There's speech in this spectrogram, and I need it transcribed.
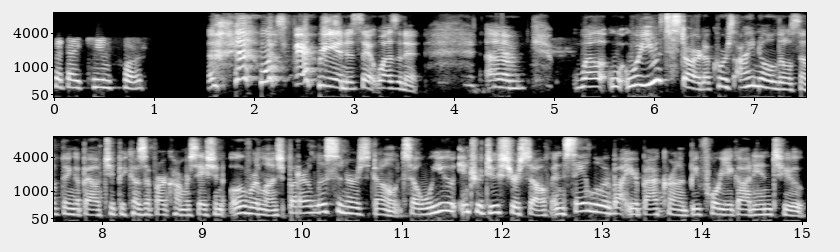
that I came for. it was very innocent, wasn't it? Um, yeah. Well, will you start? Of course, I know a little something about you because of our conversation over lunch, but our listeners don't. So, will you introduce yourself and say a little bit about your background before you got into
